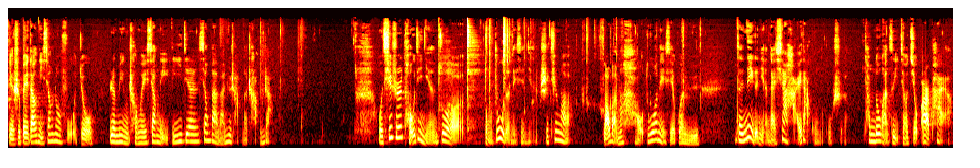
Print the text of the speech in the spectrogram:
也是被当地乡政府就任命成为乡里第一间乡办玩具厂的厂长。我其实头几年做董柱的那些年，是听了老板们好多那些关于。在那个年代下海打工的故事，他们都管自己叫“九二派”啊。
